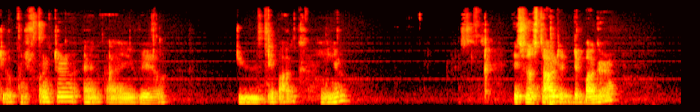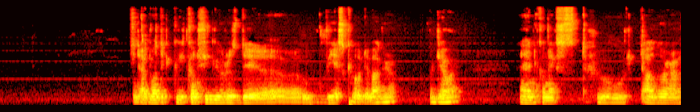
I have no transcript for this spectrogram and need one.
the OpenShift and I will do debug here. This will start a debugger that automatically configures the um, VS Code debugger for Java and connects to our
